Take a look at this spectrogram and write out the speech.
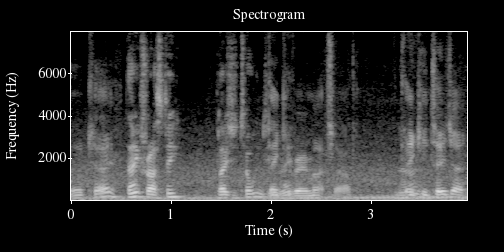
Okay. Thanks, Rusty. Pleasure talking to Thank you. Thank you mate. very much, Art. No. Thank you, TJ.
